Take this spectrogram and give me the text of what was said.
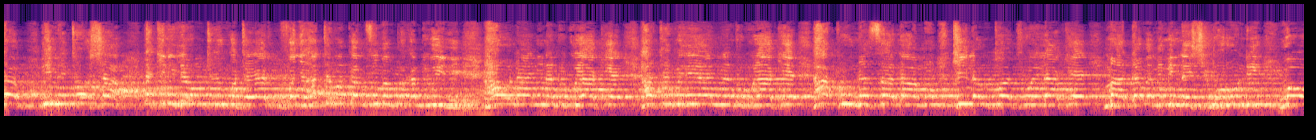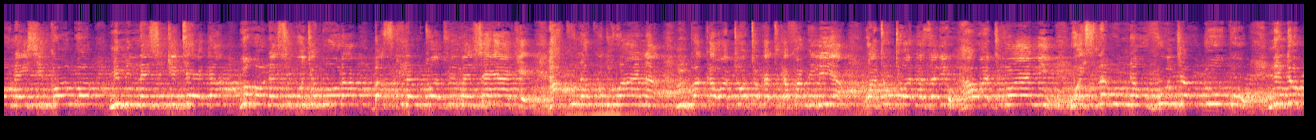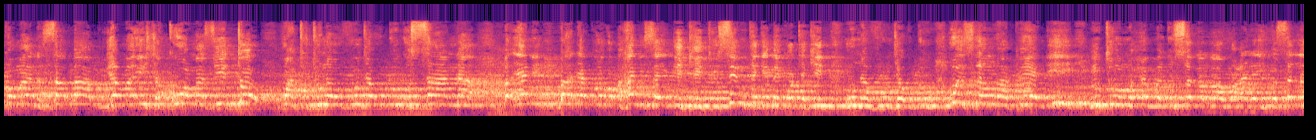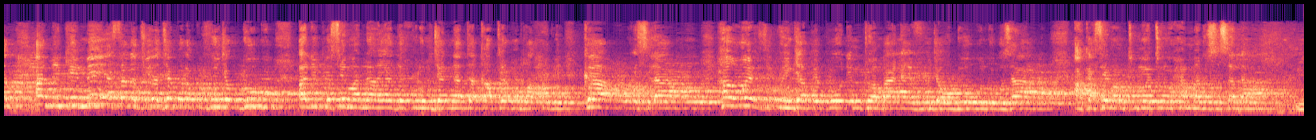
kitu udugu waislamu wapendi mtume muhammadi salllahu alaihi wasallam amekemea sana juu ya jambo la kuvunja udugu. Aliposema la yadkhulu ljannata qatiu rahimi kama waislamu hawezi kuingia peponi mtu ambaye anayevunja udugu ndugu zangu. Akasema mtume wetu muhammadi saa salam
